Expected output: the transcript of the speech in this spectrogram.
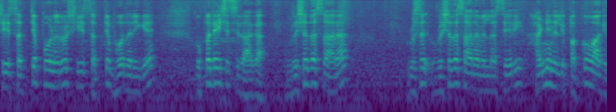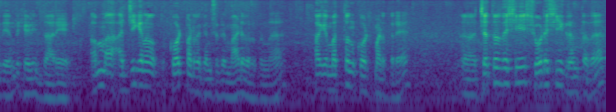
ಶ್ರೀ ಸತ್ಯಪೂರ್ಣರು ಶ್ರೀ ಸತ್ಯಬೋಧರಿಗೆ ಉಪದೇಶಿಸಿದಾಗ ವೃಷದ ಸಾರ, ವೃಷ, ವೃಷದ ಸಾರವೆಲ್ಲ ಸೇರಿ ಹಣ್ಣಿನಲ್ಲಿ ಪಕ್ವವಾಗಿದೆ ಎಂದು ಹೇಳಿದ್ದಾರೆ. ಅಮ್ಮ ಅಜ್ಜಿಗೆ ಕೋಟ್ ಮಾಡ್ಬೇಕನ್ಸಿದೆ ಮಾಡಿರೋದನ್ನ ಹಾಗೆ ಮತ್ತೊಂದು ಕೋಟ್ ಮಾಡ್ತಾರೆ. ಚತುರ್ದಶಿ, ಷೋಡಶಿ ಗ್ರಂಥದ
